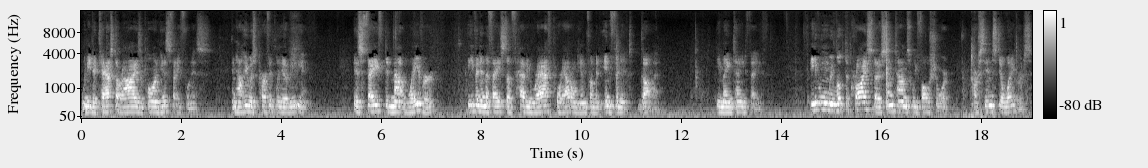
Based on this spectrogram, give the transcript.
We need to cast our eyes upon his faithfulness and how he was perfectly obedient. His faith did not waver, even in the face of having wrath poured out on him from an infinite God. He maintained faith. Even when we look to Christ, though, sometimes we fall short. Our sin still wavers.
